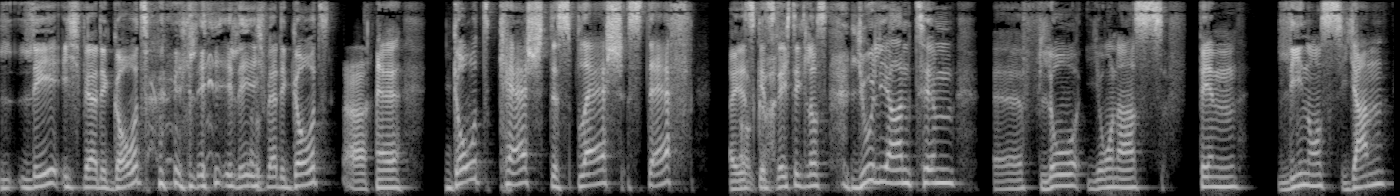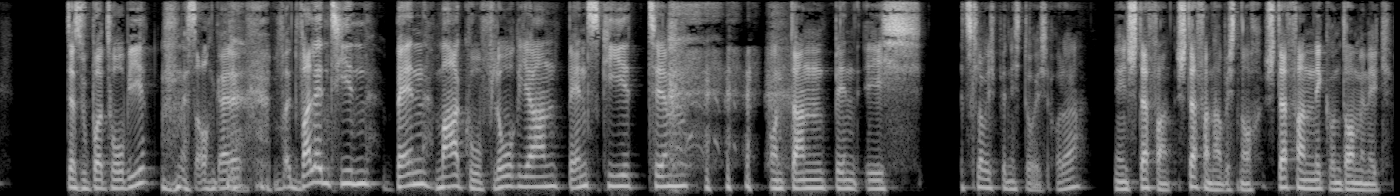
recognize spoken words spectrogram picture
Le, ich werde Goat. Le, Le, ich werde Goat. Ah. Äh, Goat, Cash, The Splash, Steph, jetzt oh geht's Gott. richtig los. Julian, Tim, äh, Flo, Jonas, Finn, Linus, Jan, der Super Tobi, ist auch geil. Valentin, Ben, Marco, Florian, Bensky, Tim und dann bin ich, jetzt glaube ich, bin ich durch, oder? Nee, Stefan. Stefan habe ich noch. Stefan, Nick und Dominik.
